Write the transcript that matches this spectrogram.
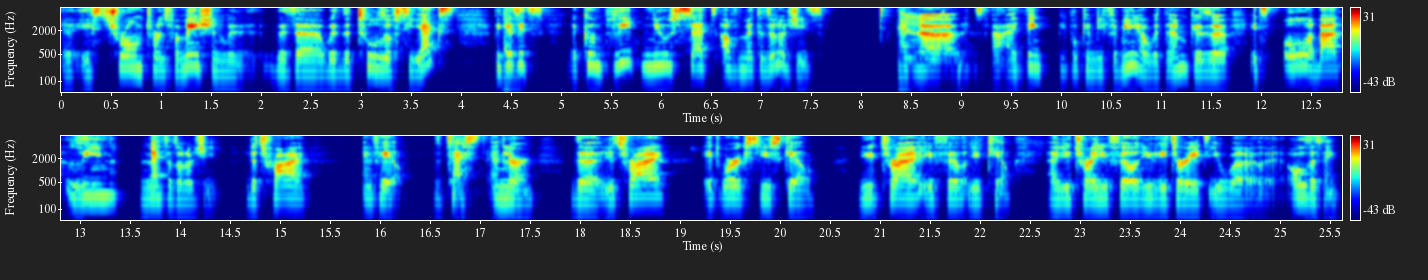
a strong transformation with, with, uh, with the tools of CX because it's a complete new set of methodologies. And, uh, I think people can be familiar with them because, uh, it's all about lean methodology, the try and fail, the test and learn, the, you try, it works, you scale, you try, you fail, you kill, uh, you try, you fail, you iterate, you, uh, all the thing.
